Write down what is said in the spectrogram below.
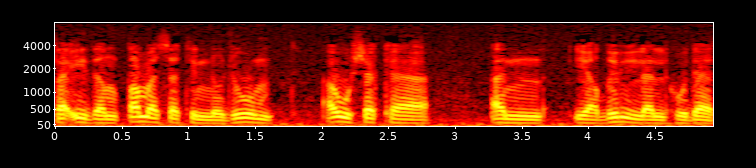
فإذا انطمست النجوم أوشك أن يضل الهداة.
